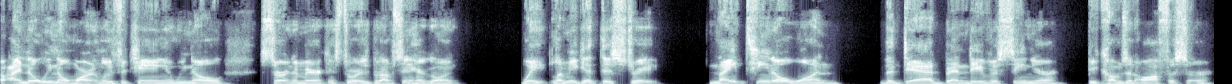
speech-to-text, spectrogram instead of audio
I know we know Martin Luther King and we know certain American stories, but I'm sitting here going, wait, let me get this straight. 1901, the dad, Ben Davis Sr., becomes an officer.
